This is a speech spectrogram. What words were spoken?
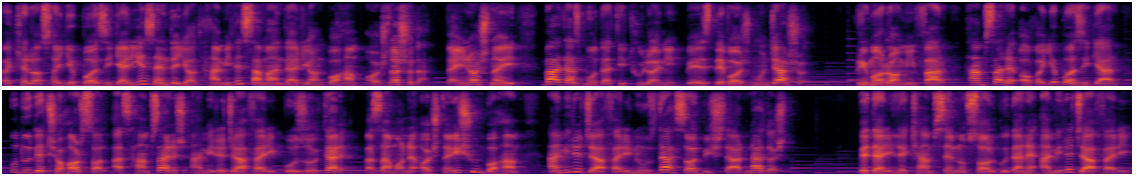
و کلاس های بازیگری زنده یاد حمید سمندریان با هم آشنا شدند و این آشنایی بعد از مدتی طولانی به ازدواج منجر شد. ریما رامینفر همسر آقای بازیگر حدود چهار سال از همسرش امیر جعفری بزرگتره و زمان آشناییشون با هم امیر جعفری 19 سال بیشتر نداشت. به دلیل کم سن و سال بودن امیر جعفری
